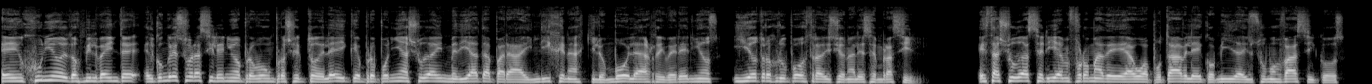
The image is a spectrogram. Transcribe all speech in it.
En junio del 2020, el Congreso brasileño aprobó un proyecto de ley que proponía ayuda inmediata para indígenas, quilombolas, ribereños y otros grupos tradicionales en Brasil. Esta ayuda sería en forma de agua potable, comida, insumos básicos,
